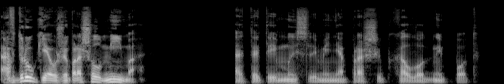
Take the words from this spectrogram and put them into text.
А вдруг я уже прошел мимо? От этой мысли меня прошиб холодный пот.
